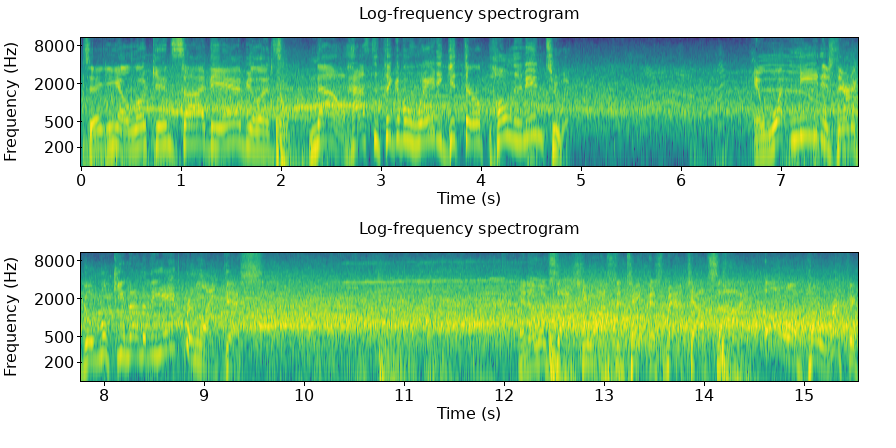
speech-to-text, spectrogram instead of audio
Taking a look inside the ambulance. Now has to think of a way to get their opponent into it. And what need is there to go looking under the apron like this? And it looks like she wants to take this match outside. Oh, a horrific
